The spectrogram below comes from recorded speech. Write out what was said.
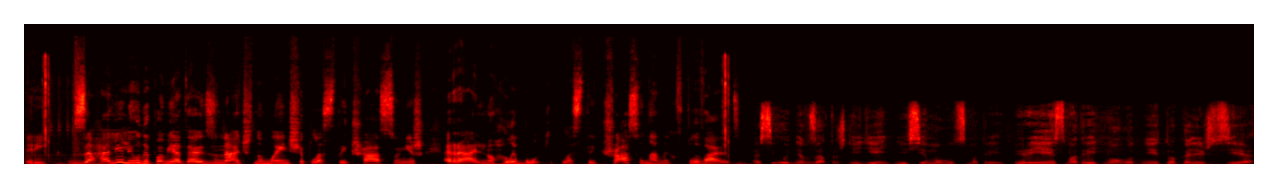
рік. Взагалі люди пам'ятають значно менше пласти часу, ніж реально глибокі пласти часу на них впливають. А сьогодні, в завтрашній день, не всі можуть смотреть. Вірні смотреть можуть не тільки лише все.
